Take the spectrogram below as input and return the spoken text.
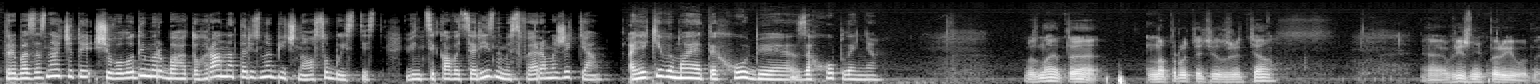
Треба зазначити, що Володимир багатогранна та різнобічна особистість. Він цікавиться різними сферами життя. А які ви маєте хобі, захоплення? Ви знаєте, на протязі життя е, в різні періоди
